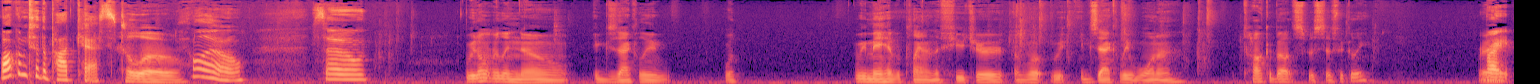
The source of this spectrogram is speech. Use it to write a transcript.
welcome to the podcast. Hello. Hello. So We don't really know exactly what. We may have a plan in the future of what we exactly want to talk about specifically. right.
